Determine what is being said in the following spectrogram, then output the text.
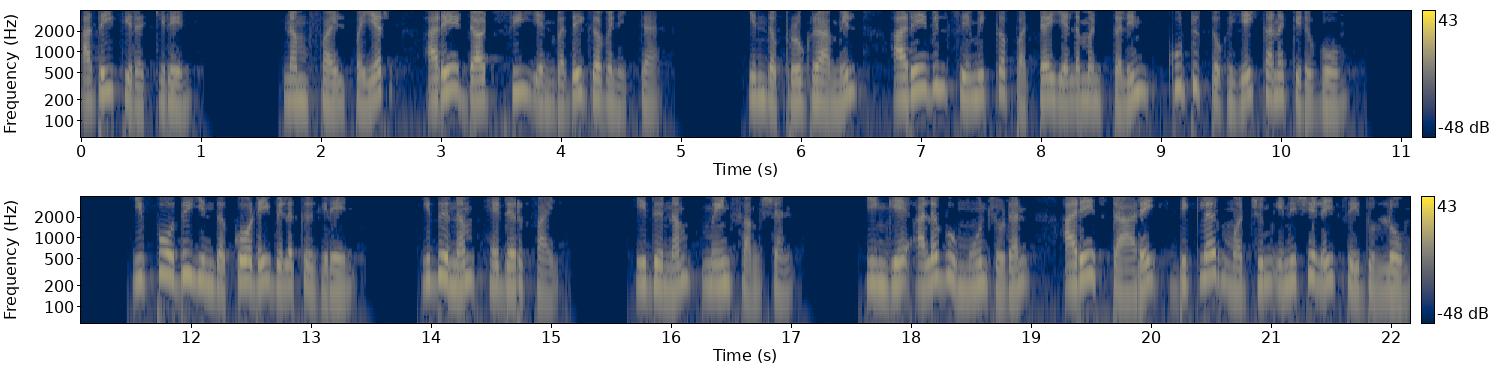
அதை திறக்கிறேன். நம் ஃபைல் பெயர் arrayசி என்பதை கவனிக்க. இந்த புரோகிராம் ல் அரே ல் சேமிக்கப்பட்ட elementகளின் கூட்டுத்தொகையை கணக்கிடுவோம். இப்போது இந்த கோடு ஐ விளக்குகிறேன். இது நம் ஹெடர் ஃபைல் இது நம் மெயின் பங்ஷன் இங்கே அளவு 3 உடன் அரே ஸ்டார் ஐ டிக்ளேர் மற்றும் இனிஷியலைஸ் செய்துள்ளோம்.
